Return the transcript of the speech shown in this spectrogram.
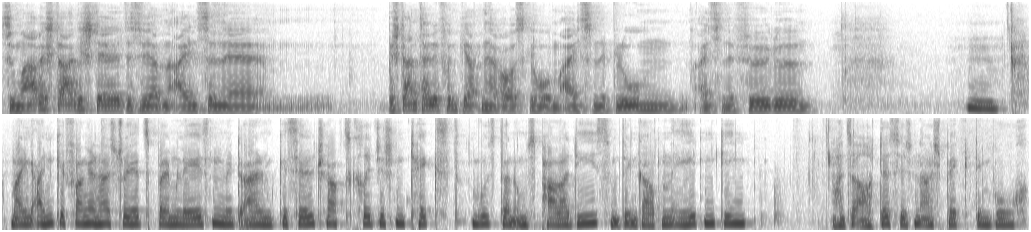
summarisch dargestellt, es werden einzelne Bestandteile von Gärten herausgehoben, einzelne Blumen, einzelne Vögel. Hm. Mal angefangen hast du jetzt beim Lesen mit einem gesellschaftskritischen Text, wo es dann ums Paradies, um den Garten Eden ging. Also auch das ist ein Aspekt im Buch.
